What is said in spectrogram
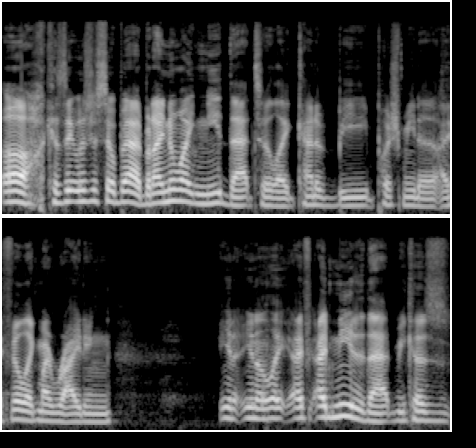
oh cuz it was just so bad, but I know I need that to like kind of be push me to I feel like my writing you know, you know like I've I've needed that because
